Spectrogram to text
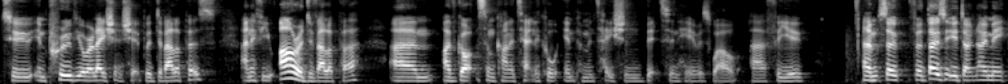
to improve your relationship with developers. And if you are a developer, um, I've got some kind of technical implementation bits in here as well uh, for you. Um, so for those of you who don't know me,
